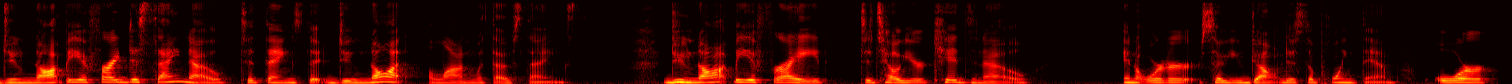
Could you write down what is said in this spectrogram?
Do not be afraid to say no to things that do not align with those things. Do not be afraid to tell your kids no in order so you don't disappoint them or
